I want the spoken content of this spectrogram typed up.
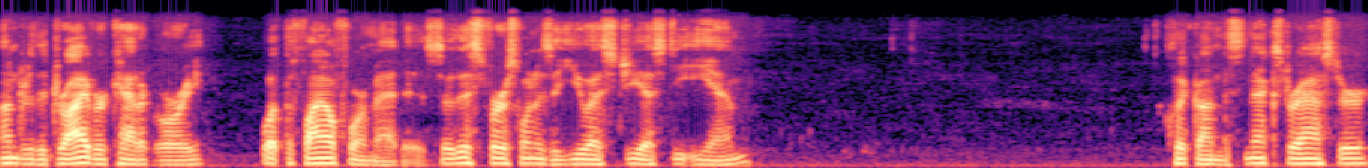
under the driver category what the file format is. So this first one is a USGSDEM. Click on this next raster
